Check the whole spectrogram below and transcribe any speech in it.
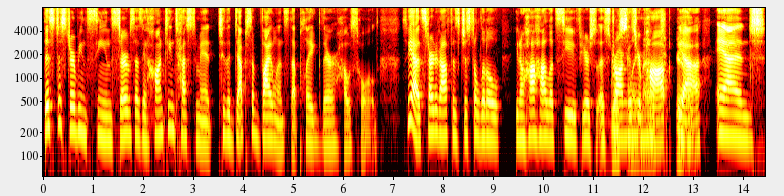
This disturbing scene serves as a haunting testament to the depths of violence that plagued their household. So, yeah, it started off as just a little, you know, haha, let's see if you're as strong as your match. pop. Yeah. yeah. And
